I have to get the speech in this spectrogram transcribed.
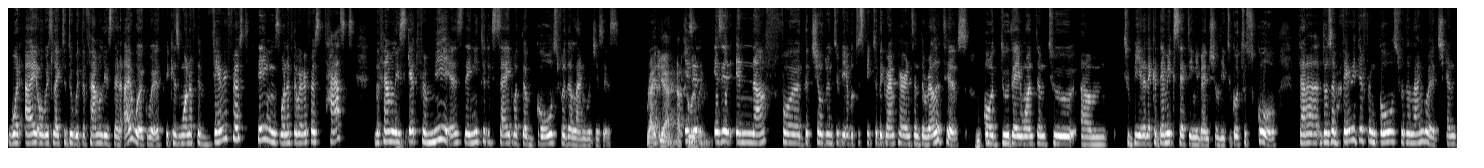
what I always like to do with the families that I work with, because one of the very first things, one of the very first tasks the families mm-hmm. get from me is they need to decide what their goals for their languages is. Right. Yeah. Absolutely. Is it, is it enough for the children to be able to speak to the grandparents and the relatives, mm-hmm. or do they want them to um, to be in an academic setting eventually, to go to school? That are those are very different goals for the language and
